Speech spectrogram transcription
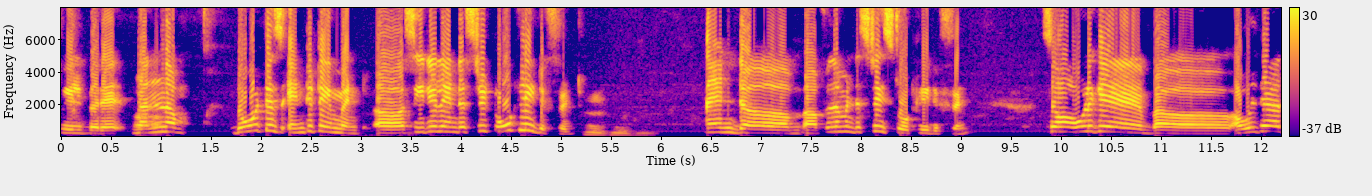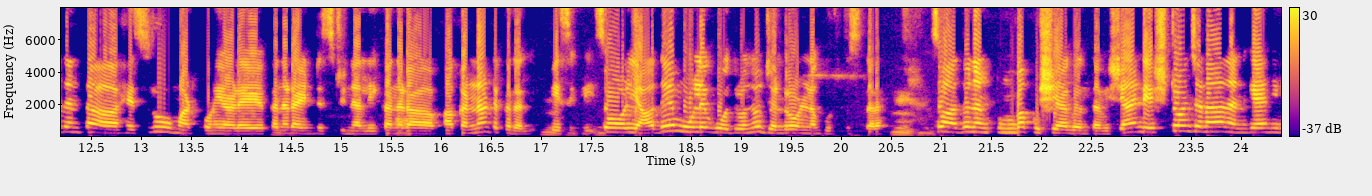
ಫೀಲ್ಡ್ ಬೇರೆ. ನನ್ನ though it is entertainment serial industry totally different and film industry is totally different so ಅವಳಿಗೆ ಅವಳದೇ ಆದಂತ ಹೆಸರು ಮಾಡ್ಕೊಂಡಿದ್ದಾಳೆ ಕನ್ನಡ ಇಂಡಸ್ಟ್ರಿನಲ್ಲಿ ಕನ್ನಡ ಕರ್ನಾಟಕದಲ್ಲಿ ಬೇಸಿಕ್ಲಿ ಸೊ ಅವಳು ಯಾವ್ದೇ ಮೂಲೆಗೆ ಹೋದ್ರು ಜನರು ಅವಳನ್ನ ಗುರುತಿಸ್ತಾರೆ. ಸೊ ಅದು ನಂಗೆ ತುಂಬಾ ಖುಷಿ ಆಗುವಂತ ವಿಷಯ. ಅಂಡ್ ಎಷ್ಟೊಂದ್ ಜನ ನನ್ಗೆ ನೀ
